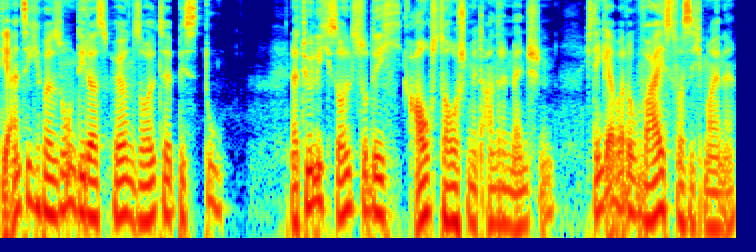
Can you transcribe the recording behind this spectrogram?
Die einzige Person, die das hören sollte, bist du. Natürlich sollst du dich austauschen mit anderen Menschen. Ich denke aber, du weißt, was ich meine.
